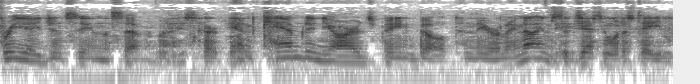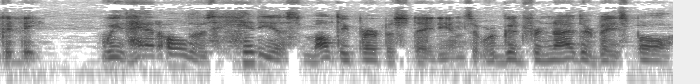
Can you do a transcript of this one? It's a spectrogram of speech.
free agency in the 70s, Kirk. and Camden Yards being built in the early 90s. Suggesting what a stadium could be. We've had all those hideous multi-purpose stadiums that were good for neither baseball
